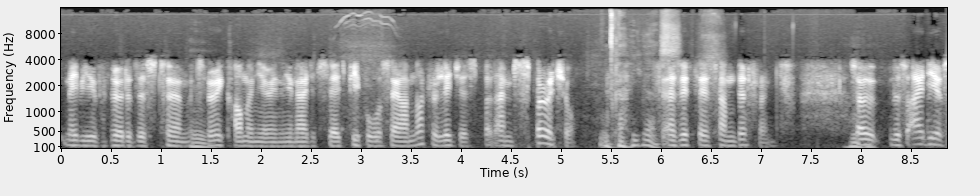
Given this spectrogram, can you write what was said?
maybe you've heard of this term. It's mm. very common here in the United States. People will say, "I'm not religious, but I'm spiritual," yes. as if there's some difference. So hmm. this idea of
